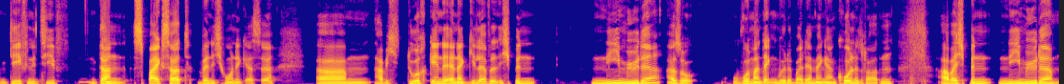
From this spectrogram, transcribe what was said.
definitiv dann Spikes hat, wenn ich Honig esse, ähm, habe ich durchgehende Energielevel. Ich bin nie müde, also obwohl man denken würde bei der Menge an Kohlenhydraten. Aber ich bin nie müde.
